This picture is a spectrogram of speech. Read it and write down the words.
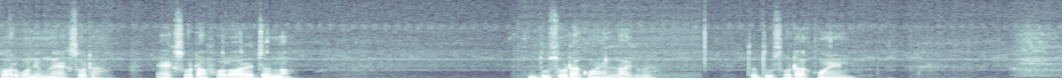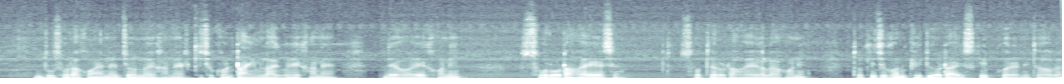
সর্বনিম্ন একশোটা। একশোটা ফলোয়ারের জন্য দুশোটা কয়েন লাগবে। তো দুশোটা কয়েন দুশোটা কয়েনের জন্য এখানে কিছুক্ষণ টাইম লাগবে। এখানে দেখো এখনই ষোলোটা হয়ে গেছে, সতেরোটা হয়ে গেল এখনই তো কিছুক্ষণ ভিডিওটা স্কিপ করে নিতে হবে।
